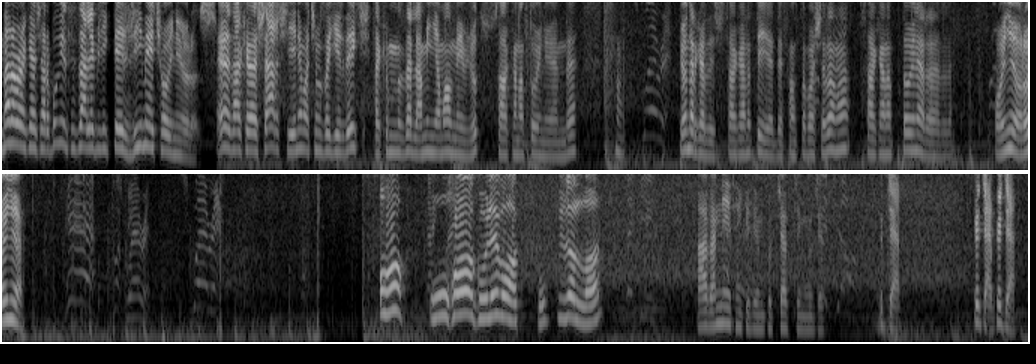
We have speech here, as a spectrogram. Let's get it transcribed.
Merhaba arkadaşlar bugün sizlerle birlikte rematch oynuyoruz. Evet arkadaşlar yeni maçımıza girdik. Takımımızda Lamin Yamal mevcut. Sağ kanatta oynuyor hem de. Gönder kardeş. Sağ kanat değil ya. Defansta başladı ama sağ kanatta oynar herhalde. Oynuyor oynuyor. Oha! Oha gole bak. Çok güzel lan. Ha ben niye thank ediyorum? Good job diyeyim. Good job. Good job. Good job good job.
